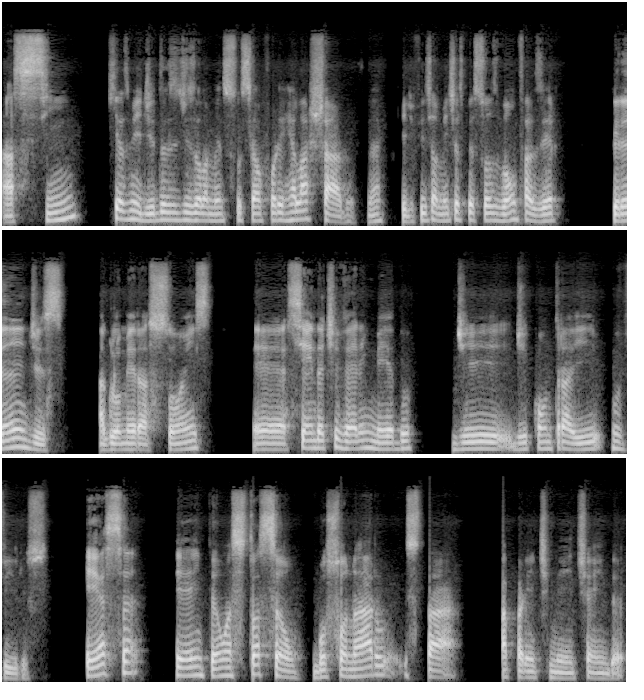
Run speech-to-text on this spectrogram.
assim que as medidas de isolamento social forem relaxadas, né? Porque dificilmente as pessoas vão fazer grandes aglomerações é, se ainda tiverem medo de, de contrair o vírus. Essa é então a situação. Bolsonaro está aparentemente ainda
